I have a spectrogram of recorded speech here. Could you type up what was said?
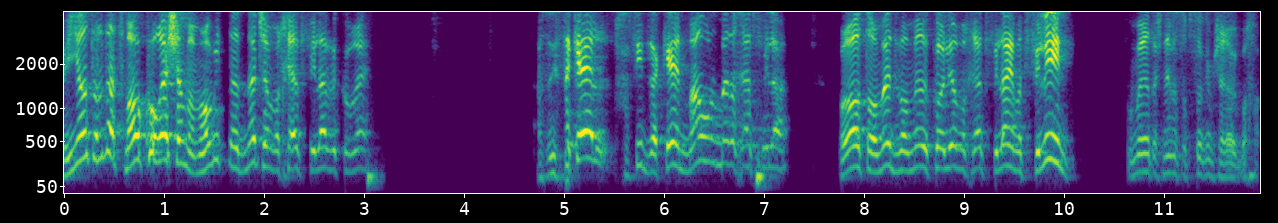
ועניין אותו לדעת מה הוא קורא שם, מה הוא מתנדנד שם אחרי התפילה וקורא. אז הוא הסתכל, חסיד זקן, מה הוא לומד אחרי התפילה? הוא ראה אותו עומד ואומר כל יום אחרי התפילה עם התפילין, הוא אומר את השני עשר פסוקים של הרבי בחר.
